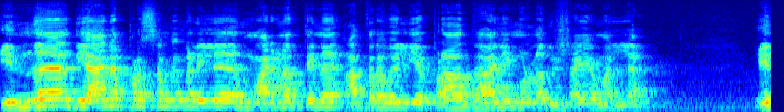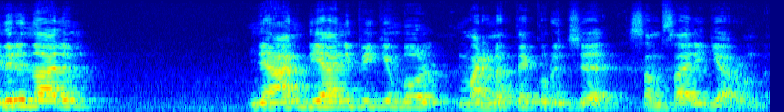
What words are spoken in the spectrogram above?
ഇന്ന് ധ്യാനപ്രസംഗങ്ങളിൽ മരണത്തിന് അത്ര വലിയ പ്രാധാന്യമുള്ള വിഷയമല്ല. എന്നിരുന്നാലും ഞാൻ ധ്യാനിപ്പിക്കുമ്പോൾ മരണത്തെക്കുറിച്ച് സംസാരിക്കാറുണ്ട്.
